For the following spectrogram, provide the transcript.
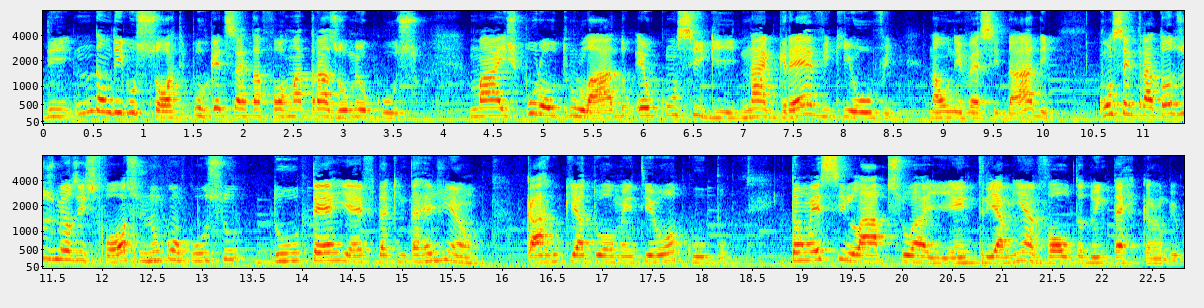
de, não digo sorte, porque de certa forma atrasou meu curso, mas por outro lado, eu consegui na greve que houve na universidade concentrar todos os meus esforços no concurso do TRF da Quinta Região, cargo que atualmente eu ocupo. Então esse lapso aí entre a minha volta do intercâmbio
